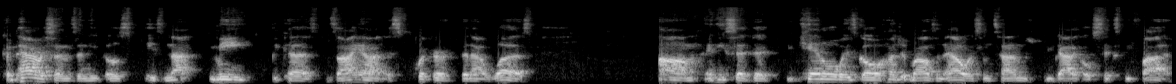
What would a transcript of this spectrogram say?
comparisons, and he goes, "He's not me because Zion is quicker than I was." Um, and he said that you can't always go 100 miles an hour. Sometimes you got to go 65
